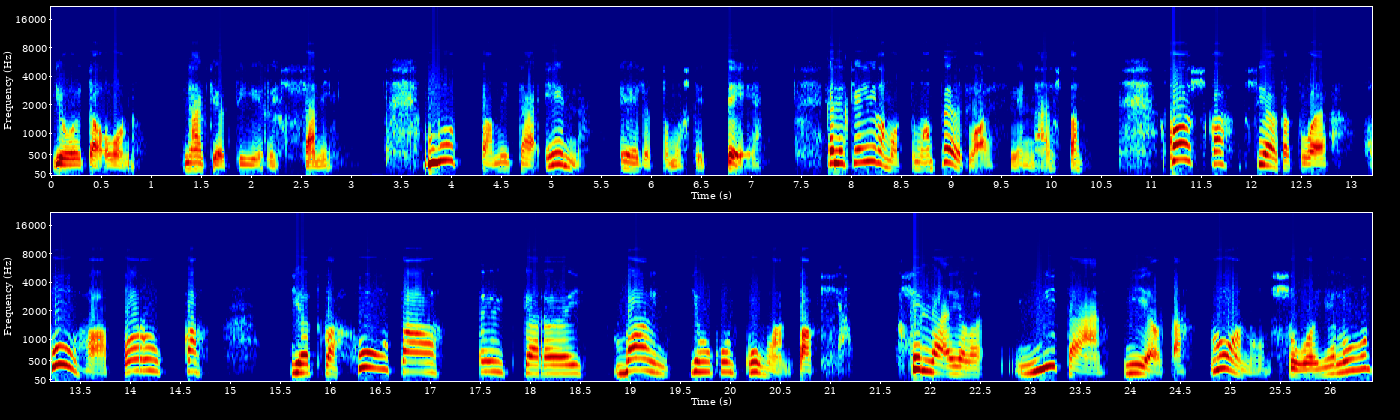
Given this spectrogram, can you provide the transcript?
joita on näköpiirissäni. Mutta mitä en ehdottomasti tee, eli ilmoittamaan BirdLifeen näistä, koska sieltä tulee huuhaa porukka, jotka huutaa, öykkäröi vain jonkun kuvan takia. Sillä ei ole mitään mieltä luonnon suojeluun,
